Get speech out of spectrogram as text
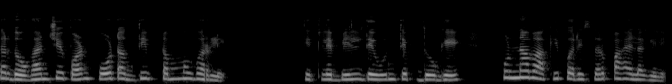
तर दोघांचे पण पोट अगदी टम्म भरले. तिथले बिल देऊन ते दोघे पुन्हा बाकी परिसर पाहायला गेले.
